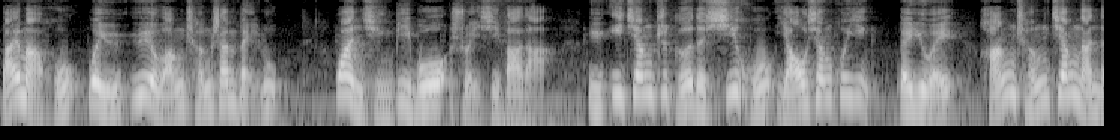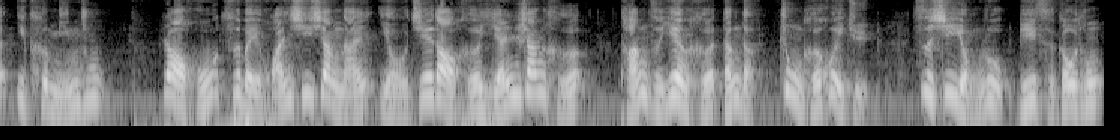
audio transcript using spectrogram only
白马湖位于越王城山北麓，万顷碧波，水系发达。与一江之隔的西湖遥相辉映，被誉为杭城江南的一颗明珠。绕湖自北环西向南有街道河、盐山河、唐子堰河等等众河汇聚，自西涌入，彼此沟通，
